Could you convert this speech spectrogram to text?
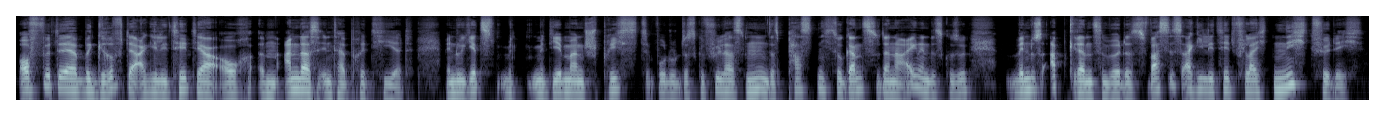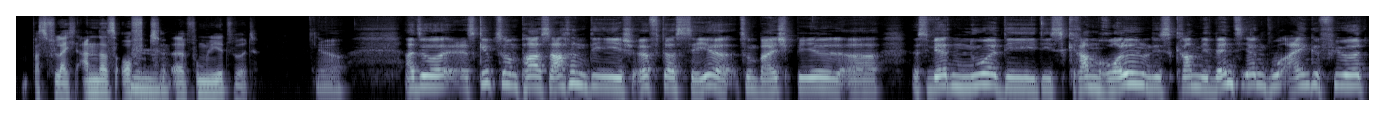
Oft wird der Begriff der Agilität ja auch ähm, anders interpretiert. Wenn du jetzt mit, mit jemandem sprichst, wo du das Gefühl hast, hm, das passt nicht so ganz zu deiner eigenen Diskussion, wenn du es abgrenzen würdest, was ist Agilität vielleicht nicht für dich, was vielleicht anders oft Mhm. äh, formuliert wird? Ja. Also es gibt so ein paar Sachen, die ich öfters sehe. Zum Beispiel, äh, es werden nur die, die Scrum-Rollen und die Scrum-Events irgendwo eingeführt,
